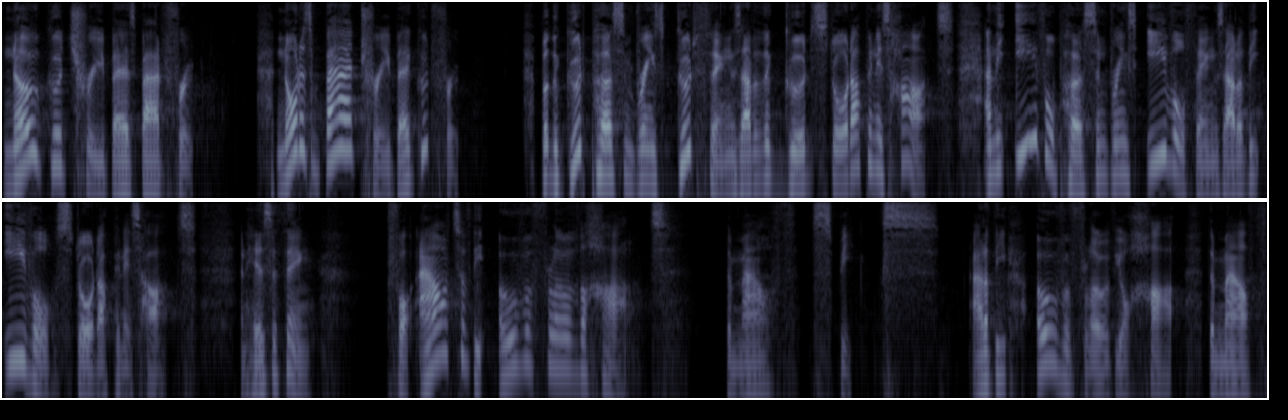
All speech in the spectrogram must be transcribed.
No good tree bears bad fruit, nor does a bad tree bear good fruit. But the good person brings good things out of the good stored up in his heart. And the evil person brings evil things out of the evil stored up in his heart. And here's the thing for out of the overflow of the heart, the mouth speaks. Out of the overflow of your heart, the mouth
